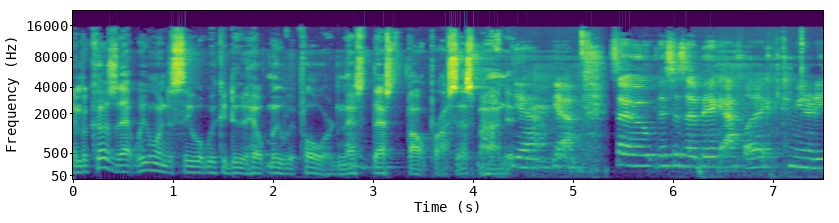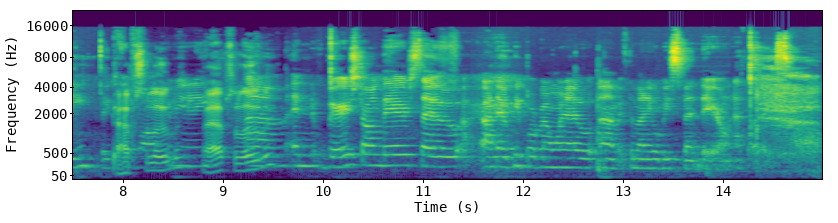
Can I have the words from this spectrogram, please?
And because of that, we wanted to see what we could do to help move it forward, and that's that's the thought process behind it. Yeah, yeah. So this is a big athletic community, big absolutely, community, absolutely, um, and very strong there. So I know people are going to want to know um, if the money will be spent there on athletics.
